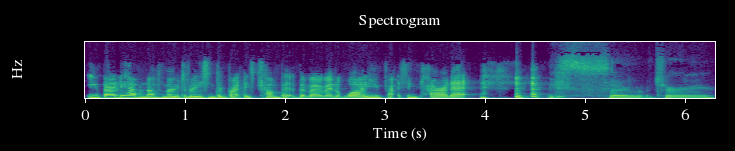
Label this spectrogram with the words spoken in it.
you barely have enough motivation to practice trumpet at the moment. Why are you practicing clarinet? it's so true.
